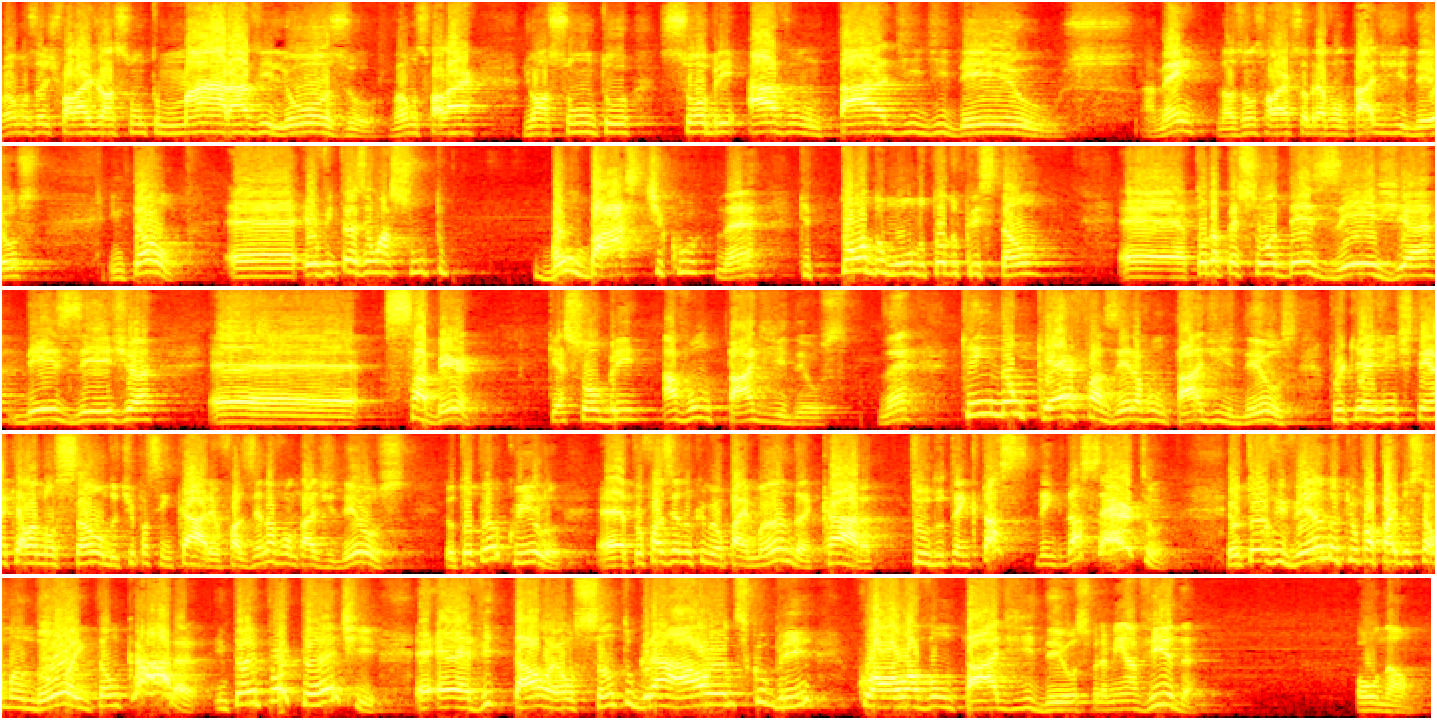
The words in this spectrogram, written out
Vamos hoje falar de um assunto maravilhoso. Vamos falar de um assunto sobre a vontade de Deus. Amém? Nós vamos falar sobre a vontade de Deus. Então, é, eu vim trazer um assunto bombástico, né? Que todo mundo, todo cristão, é, toda pessoa deseja, deseja é, saber, que é sobre a vontade de Deus, né? Quem não quer fazer a vontade de Deus? Porque a gente tem aquela noção do tipo assim, cara, eu fazendo a vontade de Deus, eu tô tranquilo. É, tô fazendo o que meu pai manda, cara, tudo tem que, tá, tem que dar certo. Eu estou vivendo o que o Papai do Céu mandou, então, cara, então é importante, é, é vital, é o santo graal eu descobrir qual a vontade de Deus para minha vida. Ou não?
